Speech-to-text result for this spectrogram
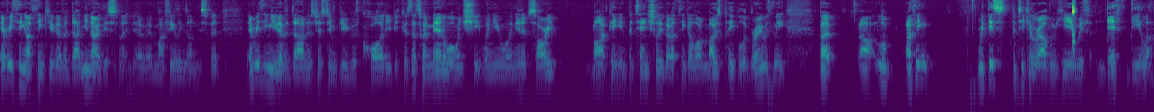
everything I think you've ever done. You know this, mate, uh, my feelings on this, but everything you've ever done is just imbued with quality because that's when man Manowar went shit when you weren't in it. Sorry, my opinion potentially, but I think a lot most people agree with me. But uh, look, I think with this particular album here with Death Dealer,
